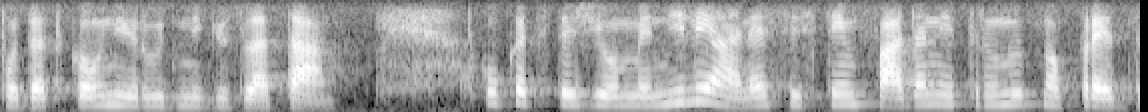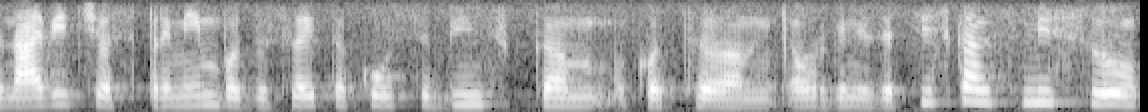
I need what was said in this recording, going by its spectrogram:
podatkovni rudnik zlata tako kot ste že omenili, a ne sistem FADAN je trenutno pred največjo spremembo doslej tako vsebinskem kot um, organizacijskem smislu.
